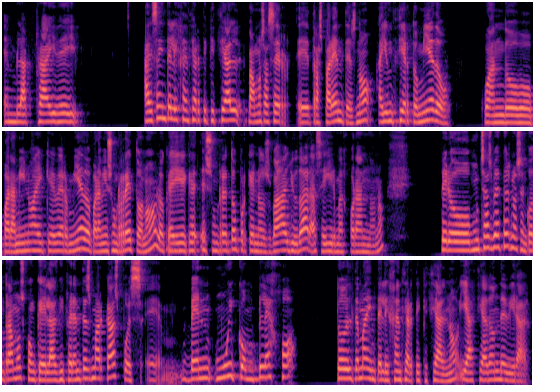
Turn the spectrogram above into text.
en Black Friday. A esa inteligencia artificial vamos a ser eh, transparentes, ¿no? Hay un cierto miedo cuando para mí no hay que ver miedo, para mí es un reto, ¿no? Lo que hay que, es un reto porque nos va a ayudar a seguir mejorando, ¿no? Pero muchas veces nos encontramos con que las diferentes marcas pues, eh, ven muy complejo todo el tema de inteligencia artificial ¿no? y hacia dónde virar.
